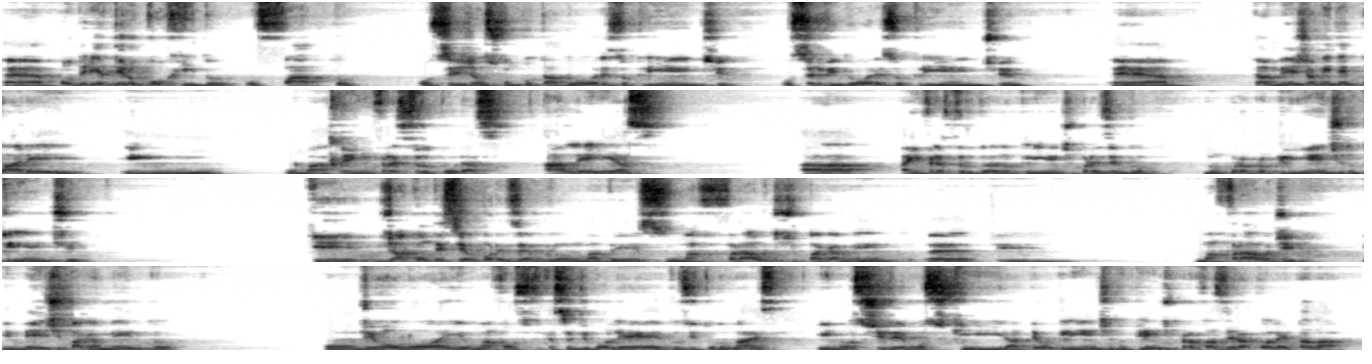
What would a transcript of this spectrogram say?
é, poderia ter ocorrido o fato, ou seja, os computadores do cliente, os servidores do cliente. É, também já me deparei em, uma, em infraestruturas alheias à, à infraestrutura do cliente, por exemplo, no próprio cliente do cliente que já aconteceu, por exemplo, uma vez uma fraude de pagamento, é, de, uma fraude em mês de pagamento, onde rolou aí uma falsificação de boletos e tudo mais, e nós tivemos que ir até o cliente do cliente para fazer a coleta lá.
